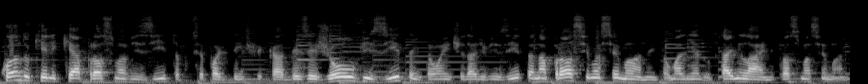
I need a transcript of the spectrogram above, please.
quando que ele quer a próxima visita, porque você pode identificar desejou visita, então a entidade visita na próxima semana, então uma linha do timeline, próxima semana.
